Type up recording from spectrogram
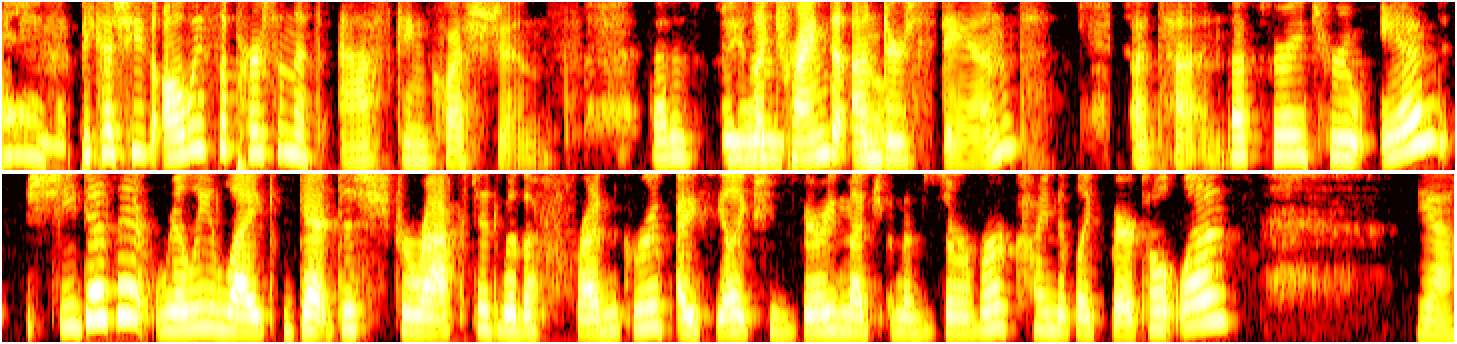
Dang. Because she's always the person that's asking questions. That is She's like trying to true. understand a ton. That's very true. And she doesn't really like get distracted with a friend group. I feel like she's very much an observer, kind of like Bertolt was. yeah.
